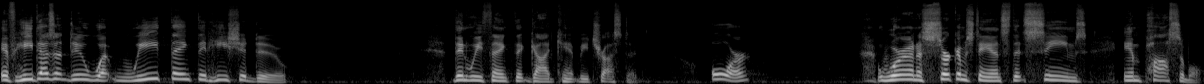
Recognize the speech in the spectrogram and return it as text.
if He doesn't do what we think that He should do, then we think that God can't be trusted. Or we're in a circumstance that seems impossible.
